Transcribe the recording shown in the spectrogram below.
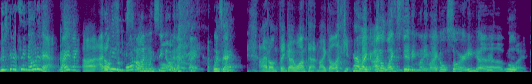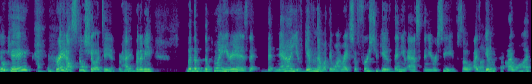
Who's going to say no to that, right? Like, Uh, I don't only think so, moron would say no to that, right? What's that? I don't think I want that, Michael. Yeah, like I don't like saving money, Michael. Sorry. Uh, Oh, well, boy. okay, great. I'll still show it to you, right? But I mean, but the, the point here is that that now you've given them what they want, right? So first you give, then you ask, then you receive. So I've Love given them what I want,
